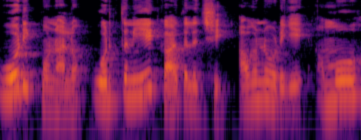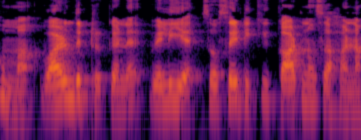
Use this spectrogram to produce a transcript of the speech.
ஓடிப்போனாலும் ஒருத்தனையே காதலிச்சு அவனோடையே அமோகமாக வாழ்ந்துட்டுருக்கன்னு வெளியே சொசைட்டிக்கு காட்டணும் சஹானா.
